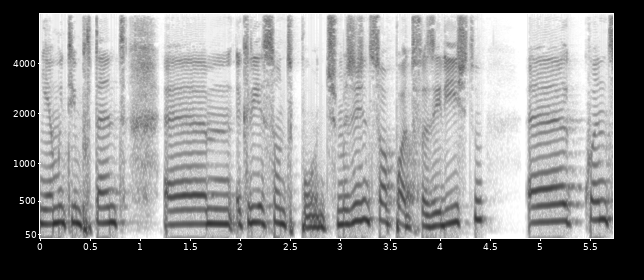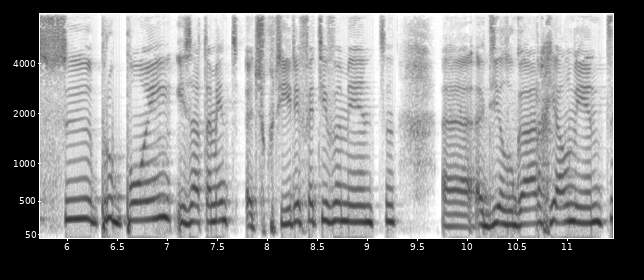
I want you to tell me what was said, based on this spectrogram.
e é muito importante um, a criação de pontos. Mas a gente só pode fazer isto uh, quando se propõe exatamente a discutir efetivamente, uh, a dialogar realmente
